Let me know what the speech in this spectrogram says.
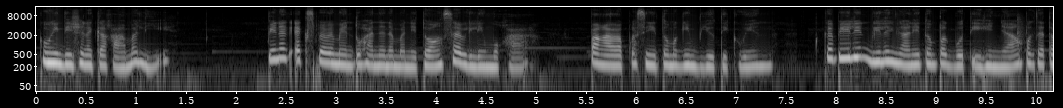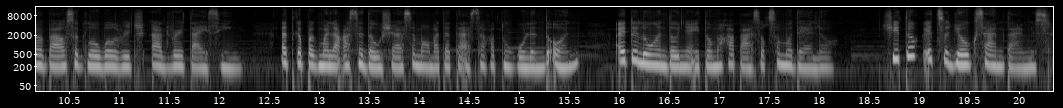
Kung hindi siya nagkakamali, pinag-eksperimentuhan na naman nito ang sariling mukha. Pangarap kasi nito maging beauty queen. Kabilin-bilin nga nitong pagbutihin niya ang pagtatrabaho sa Global Rich Advertising. At kapag malakas na daw siya sa mga matataas na katungkulan doon, ay tulungan daw niya ito makapasok sa modelo. She took it a joke sometimes.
